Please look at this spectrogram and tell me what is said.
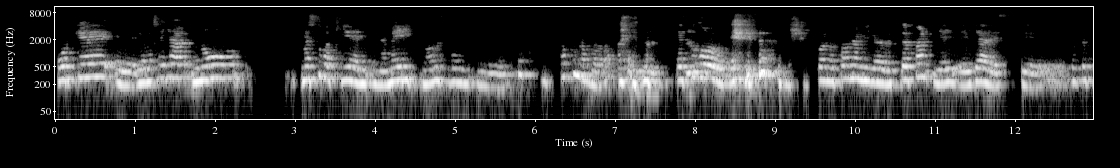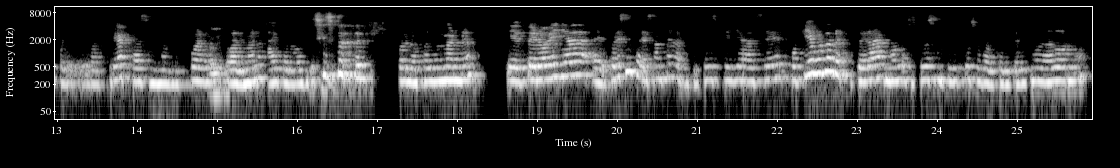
porque, eh, digamos, ella no, no estuvo aquí en, en América, ¿no? Estuvo en, ¿verdad? estuvo, bueno, fue una amiga de Stefan y ella, este, creo que fue austriaca, si no me acuerdo, o alemana, ay, perdón, bueno, fue alemana, eh, pero ella, eh, pero es interesante las reflexiones que ella hace, porque ella vuelve a recuperar ¿no? los estudios científicos sobre autoritarismo de Adorno,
